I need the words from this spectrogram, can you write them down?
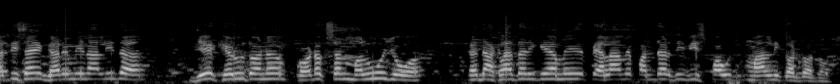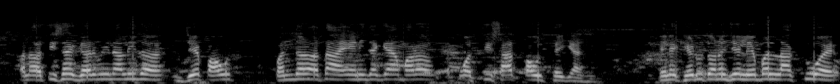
અતિશય ગરમીના લીધે જે ખેડૂતોને પ્રોડક્શન મળવું જોઈએ, કે દાખલા તરીકે અમે પહેલા અમે પંદરથી વીસ પાઉચ માલ નીકળતો હતો. અને અતિશય ગરમીના લીધે જે પાઉચ પંદર હતા, એની જગ્યાએ અમારો પાંચ સાત પાઉચ થઈ ગયા છે. એટલે ખેડૂતોને જે લેબલ લાગતું હોય,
